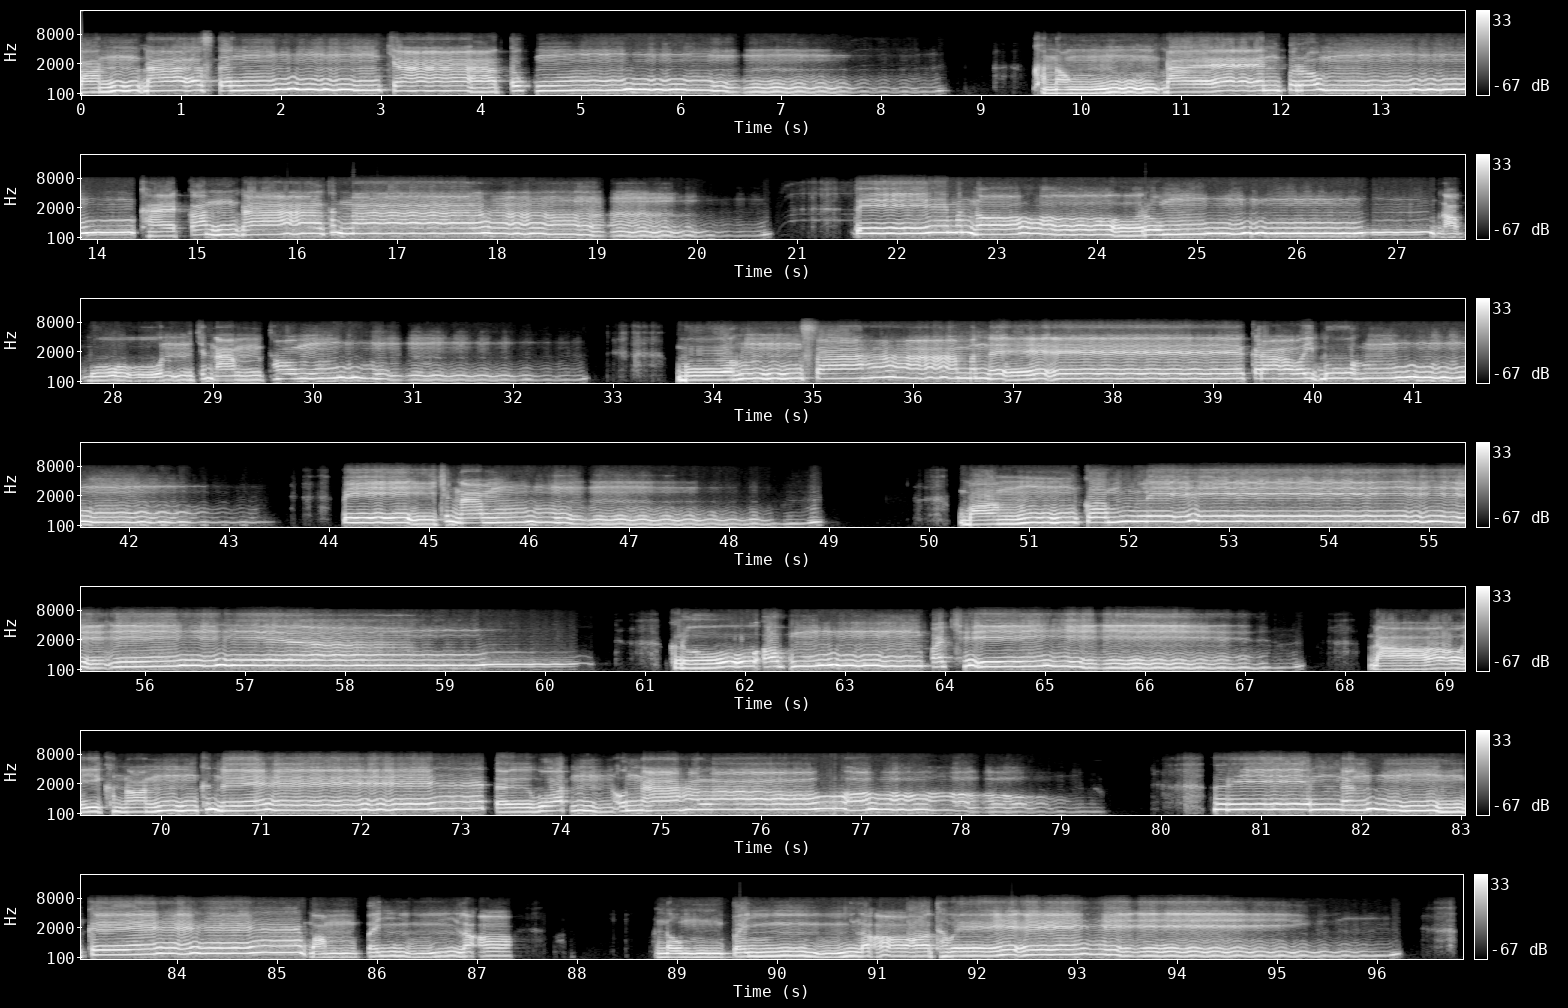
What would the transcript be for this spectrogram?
កណ្ដាលស្ទឹងចាទុកក្នុងដែនព្រំខេត្តកណ្ដាលថ្នាទីមโนរម 14ឆ្នាំធំបួងសាមណេរក្រោយបួងពីឆ្នាំបងគុំលី គ្រូអុបបច្ឆីដោយខ្នន់គ្នាទៅវត្តអូនណាឡោរៀននឹងគេបំពេញល្អ នំពេញល្អទ្វេ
